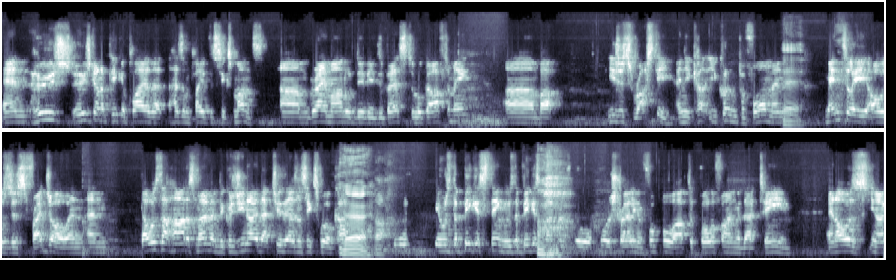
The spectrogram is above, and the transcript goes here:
and who's who's gonna pick a player that hasn't played for six months? Um, Graham Arnold did his best to look after me, um, but you're just rusty, and you can't you couldn't perform, and yeah. mentally I was just fragile, and and that was the hardest moment because you know that 2006 World Cup. Yeah. It, was, it was the biggest thing. It was the biggest moment for, for Australian football after qualifying with that team. And I was, you know,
